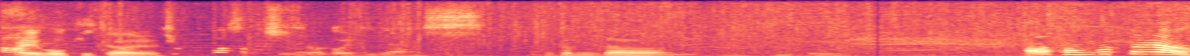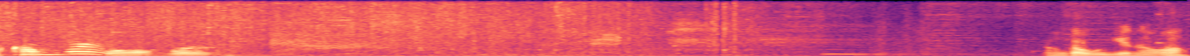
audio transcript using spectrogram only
아이고 기절 죽어서 기절 걸리냐, 씨. 감사합니다 아 성부 쓰려면 강물 먹어 뭘안 가고 이게 나와?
